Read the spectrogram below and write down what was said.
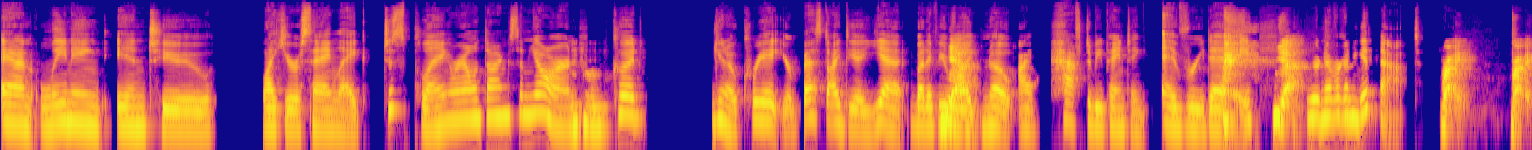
and leaning into like you were saying, like just playing around with dyeing some yarn mm-hmm. could, you know, create your best idea yet. But if you yeah. were like, no, I have to be painting every day, yeah, you're never going to get that. Right. Right.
